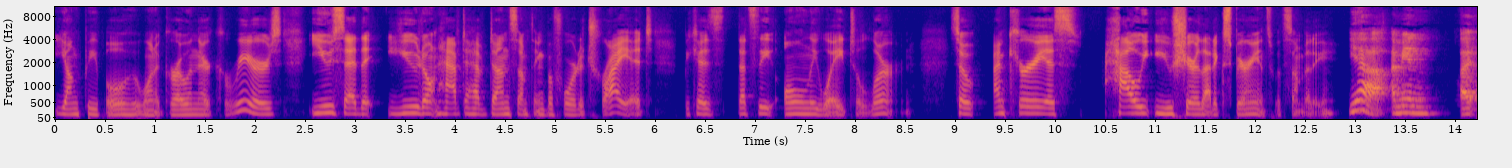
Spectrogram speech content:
young people who want to grow in their careers, you said that you don't have to have done something before to try it because that's the only way to learn. So I'm curious how you share that experience with somebody. Yeah. I mean, I,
